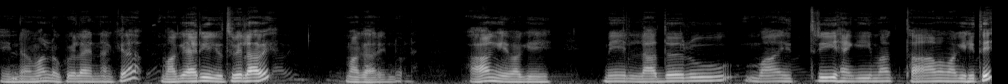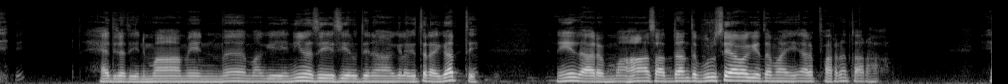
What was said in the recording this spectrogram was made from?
ඉන්නමන් ලොකු වෙලා එන්න කියලා මගේ ඇරිය යුතු වෙලාවේ මගාරෙන්ඩ ඕන. ආං ඒ වගේ මේ ලදරු මෛත්‍රී හැඟීමක් තාම මගේ හිතේ හැදිල තියෙන මාමෙන්ම මගේ නිවසේ සියලු දෙනා කියලා විතරයි ගත්තේ. නේ දර මහා සද්ධන්ත පුරුෂයා වගේ තමයි අර පරණ තරහා. එ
